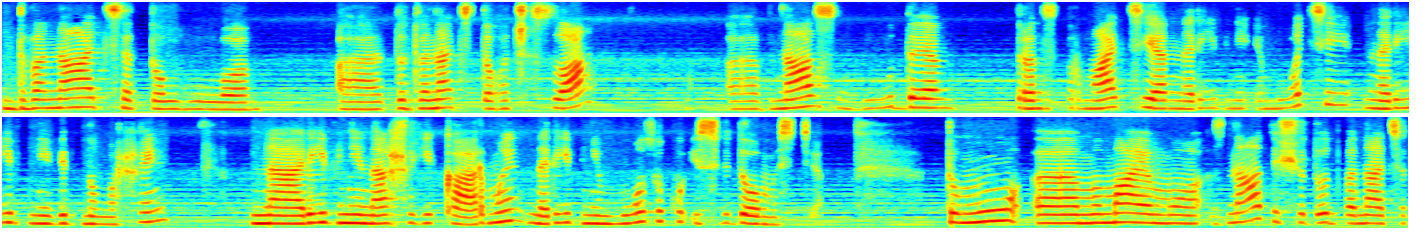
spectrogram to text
12-го, е, до 12 числа е, в нас буде трансформація на рівні емоцій, на рівні відношень, на рівні нашої карми, на рівні мозку і свідомості. Тому е, ми маємо знати, що до 12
